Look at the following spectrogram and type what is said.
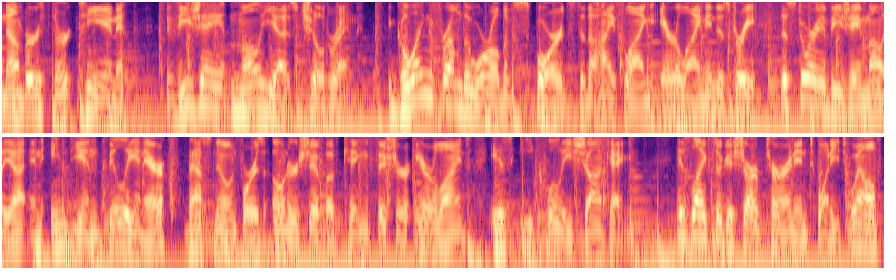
Number 13. Vijay Mallya's children Going from the world of sports to the high-flying airline industry, the story of Vijay Mallya, an Indian billionaire best known for his ownership of Kingfisher Airlines, is equally shocking. His life took a sharp turn in 2012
